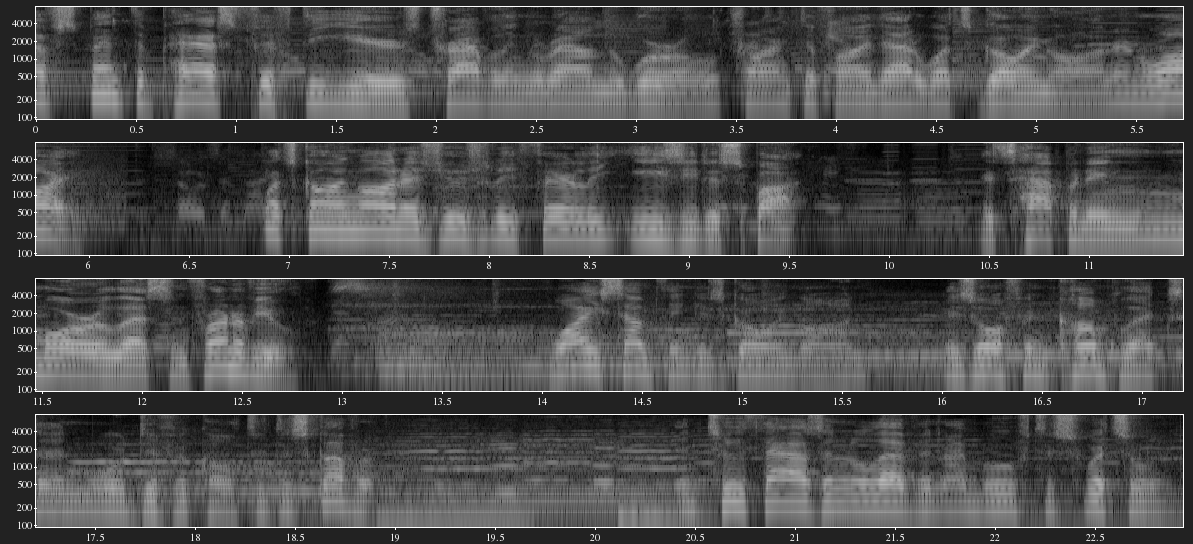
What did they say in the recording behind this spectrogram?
I've spent the past 50 years traveling around the world trying to find out what's going on and why. What's going on is usually fairly easy to spot. It's happening more or less in front of you. Why something is going on is often complex and more difficult to discover. In 2011, I moved to Switzerland.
